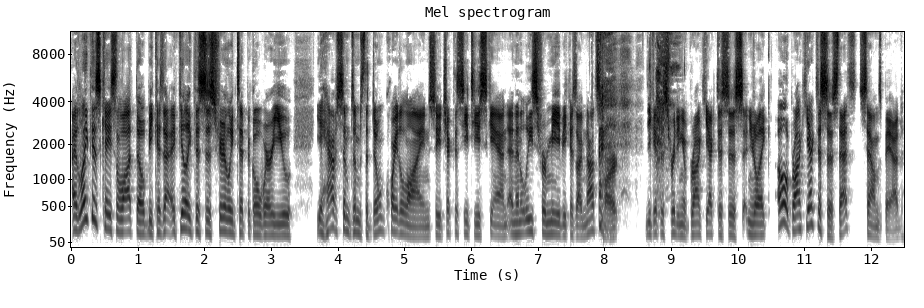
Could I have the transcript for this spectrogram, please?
I like this case a lot though because I feel like this is fairly typical where you you have symptoms that don't quite align so you check the CT scan and then at least for me because I'm not smart you get this reading of bronchiectasis and you're like oh bronchiectasis that sounds bad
